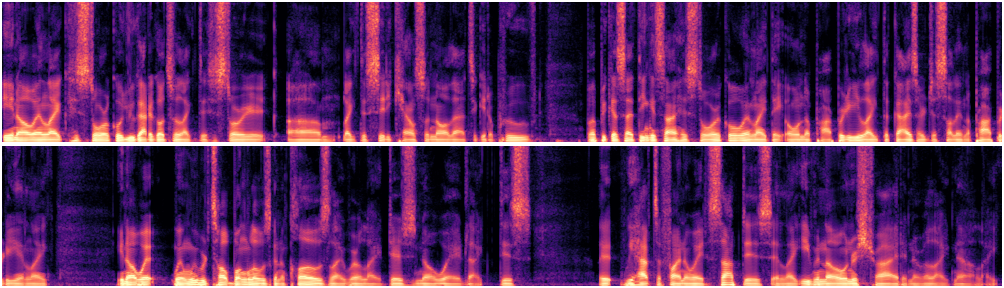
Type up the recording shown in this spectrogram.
you know, and like historical, you got to go to like the historic, um, like the city council and all that to get approved. But because I think it's not historical and like they own the property, like the guys are just selling the property and like, you know, when we were told bungalow was gonna close, like we're like, there's no way, like this, it, we have to find a way to stop this. And like even the owners tried and they were like, no, like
